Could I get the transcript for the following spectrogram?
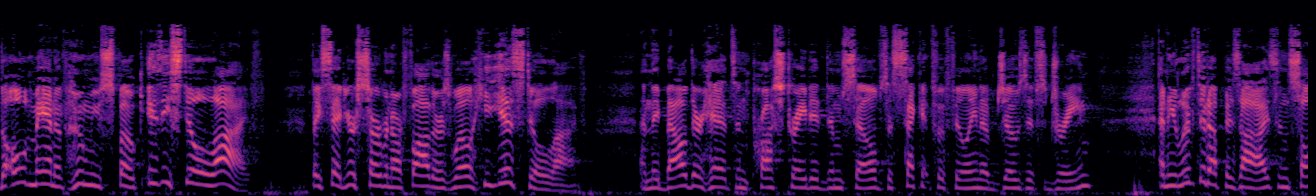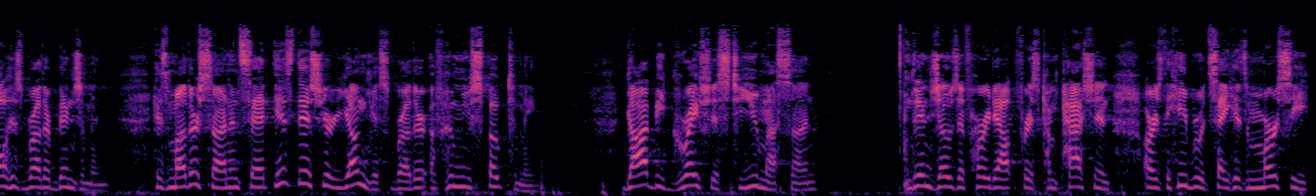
The old man of whom you spoke, is he still alive? They said, Your servant, our father, is well. He is still alive. And they bowed their heads and prostrated themselves, a second fulfilling of Joseph's dream. And he lifted up his eyes and saw his brother Benjamin, his mother's son, and said, Is this your youngest brother of whom you spoke to me? God be gracious to you, my son. And then Joseph hurried out for his compassion, or as the Hebrew would say, his mercy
